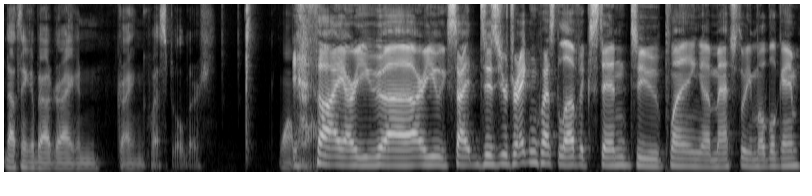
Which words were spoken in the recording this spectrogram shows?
Nothing about Dragon Dragon Quest Builders. Womp womp. Thai, are you uh, are you excited? Does your Dragon Quest love extend to playing a match three mobile game?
